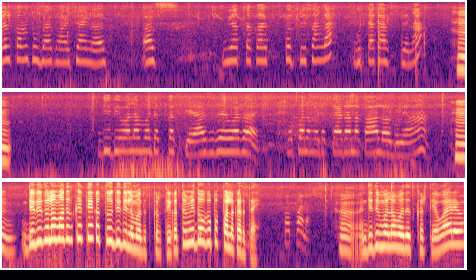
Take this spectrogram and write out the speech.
Welcome to back my channel आज मी आता काय करते सांगा? गुट्टा काढते ना. दीदी मला मदत करते. आज रविवार आहे. पप्पाला मदत करायला का लावली हा? हम्म. दीदी तुला मदत करते का? तू दीदीला मदत करते का? तुम्ही दोघं पप्पाला करताय. पप्पाला. हां आणि दीदी मला मदत करते. वा रे वा.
